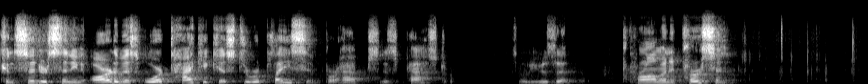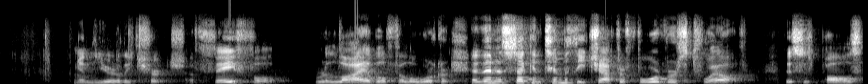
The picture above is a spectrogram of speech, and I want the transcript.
considered sending Artemas or Tychicus to replace him, perhaps as pastor. So he was a prominent person in the early church, a faithful, reliable fellow worker. And then in 2 Timothy chapter 4 verse 12, this is Paul's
